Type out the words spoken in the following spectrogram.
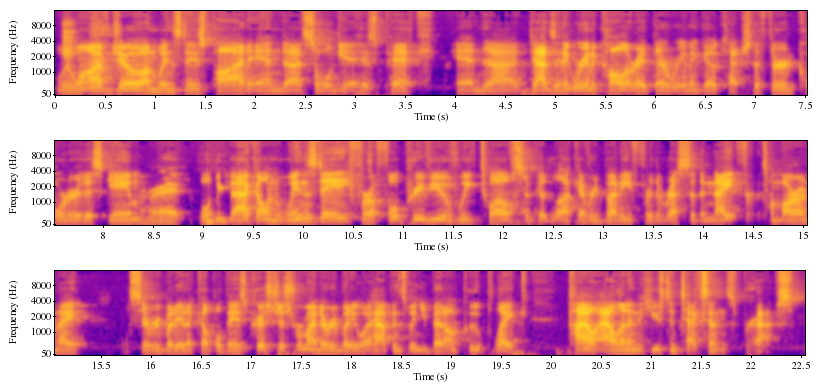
we won't have Joe on Wednesday's pod, and uh, so we'll get his pick. And uh, dads, I think we're gonna call it right there. We're gonna go catch the third quarter of this game. All right. We'll be back on Wednesday for a full preview of Week 12. So good luck, everybody, for the rest of the night. For tomorrow night, we'll see everybody in a couple days. Chris, just remind everybody what happens when you bet on poop, like Kyle Allen and the Houston Texans, perhaps.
